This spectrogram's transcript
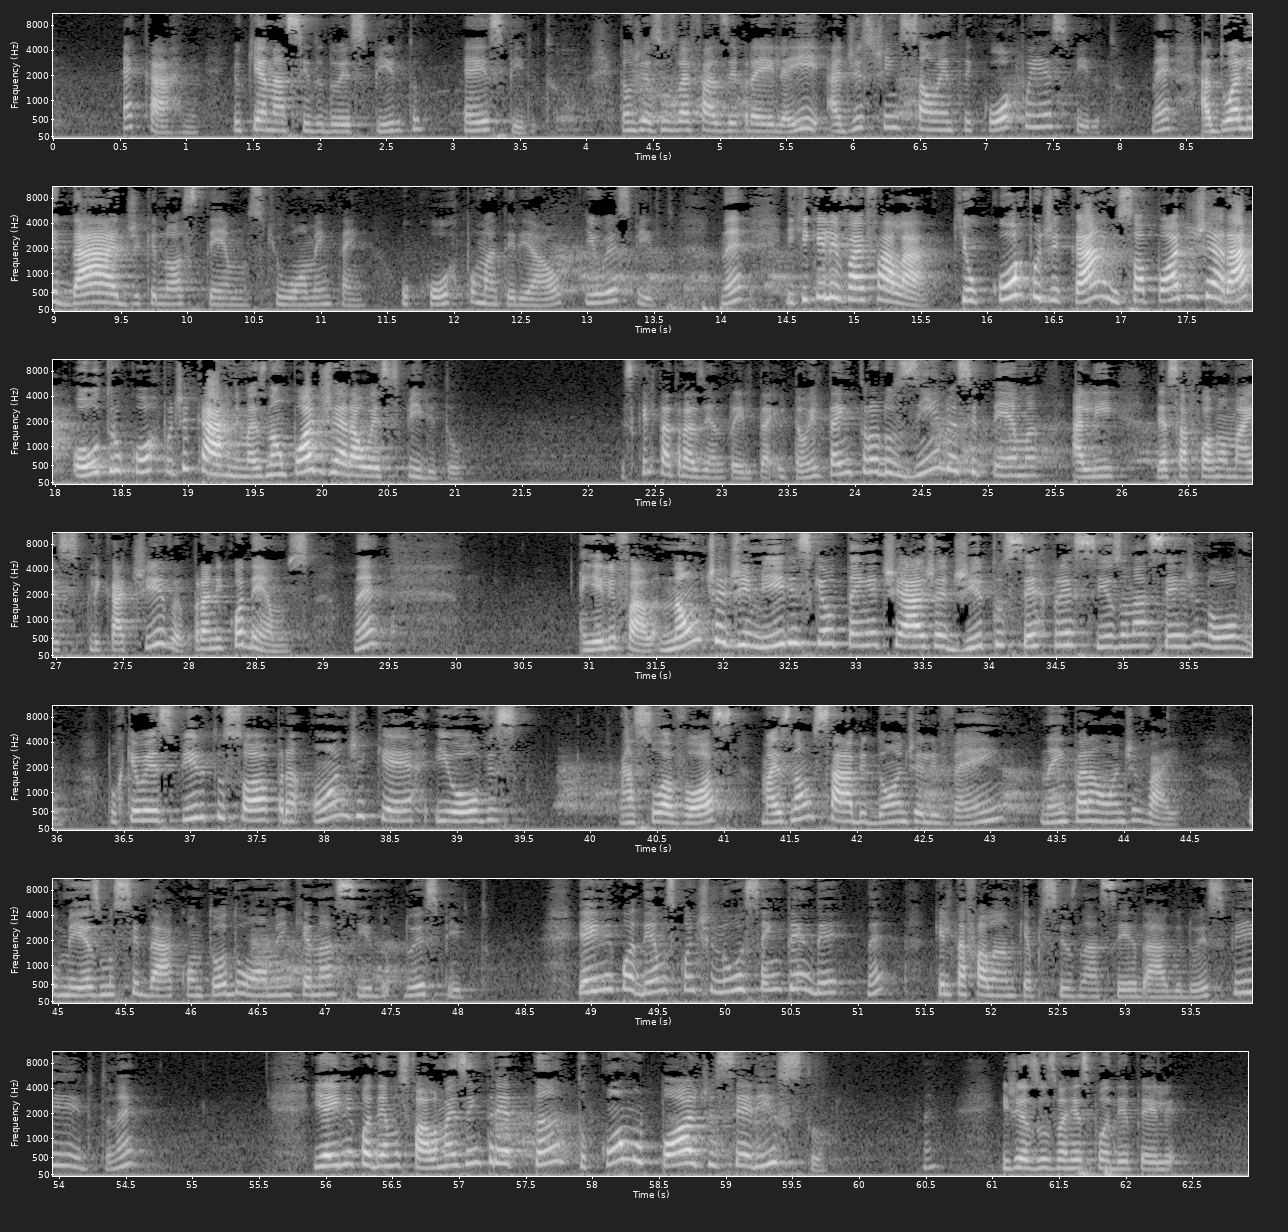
é carne, e o que é nascido do espírito é espírito. Então Jesus vai fazer para ele aí a distinção entre corpo e espírito, né? A dualidade que nós temos, que o homem tem, o corpo material e o espírito, né? E o que, que ele vai falar? Que o corpo de carne só pode gerar outro corpo de carne, mas não pode gerar o espírito. Isso que ele está trazendo para ele. Tá? Então, ele está introduzindo esse tema ali dessa forma mais explicativa para Nicodemos, né? E ele fala: Não te admires que eu tenha te haja dito ser preciso nascer de novo, porque o Espírito sopra onde quer e ouves a sua voz, mas não sabe de onde ele vem nem para onde vai. O mesmo se dá com todo homem que é nascido do Espírito. E aí Nicodemos continua sem entender, né? Que ele está falando que é preciso nascer da água do Espírito, né? E aí Nicodemos fala: Mas entretanto, como pode ser isto? E Jesus vai responder para ele:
